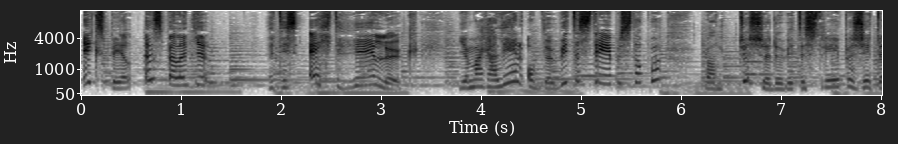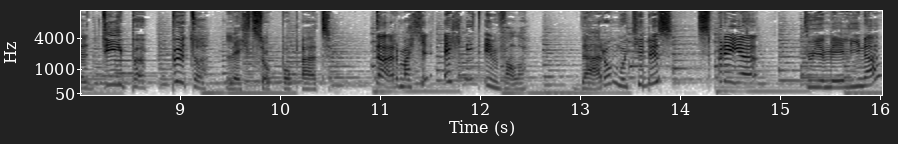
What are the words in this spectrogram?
Ik speel een spelletje. Het is echt heel leuk. Je mag alleen op de witte strepen stappen, want tussen de witte strepen zitten diepe putten, legt Sokpop uit. Daar mag je echt niet invallen. Daarom moet je dus springen. Doe je mee, Lina?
